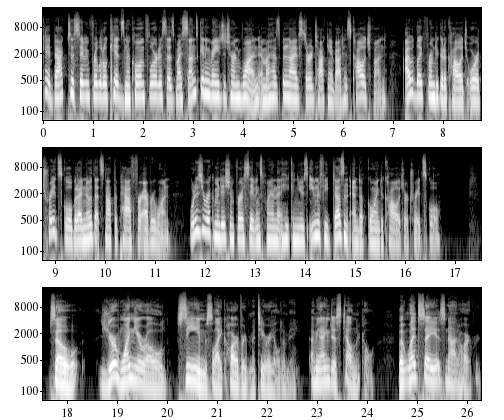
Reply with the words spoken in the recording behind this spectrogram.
Okay, back to saving for little kids. Nicole in Florida says, My son's getting ready to turn one, and my husband and I have started talking about his college fund. I would like for him to go to college or a trade school, but I know that's not the path for everyone. What is your recommendation for a savings plan that he can use even if he doesn't end up going to college or trade school? So, your one year old seems like Harvard material to me. I mean, I can just tell Nicole. But let's say it's not Harvard.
